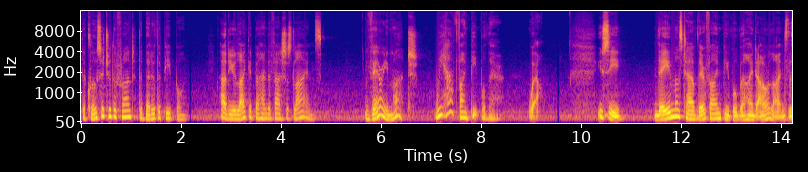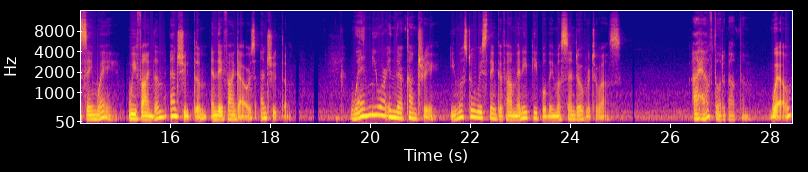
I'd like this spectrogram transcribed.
The closer to the front, the better the people. How do you like it behind the fascist lines? Very much. We have fine people there. Well, you see, they must have their fine people behind our lines the same way. We find them and shoot them, and they find ours and shoot them. When you are in their country, you must always think of how many people they must send over to us. I have thought about them. Well,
